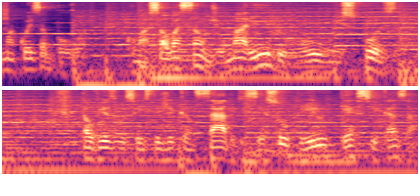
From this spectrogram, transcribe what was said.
uma coisa boa, como a salvação de um marido ou uma esposa. Talvez você esteja cansado de ser solteiro e quer se casar.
